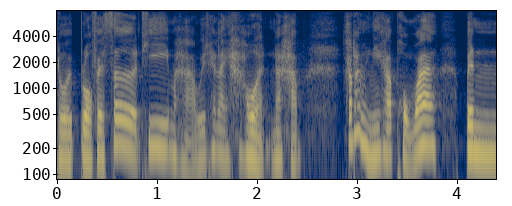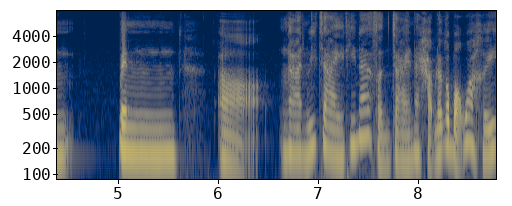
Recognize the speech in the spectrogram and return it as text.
โดย professor ที่มหาวิทยาลัยฮาร์วาร์ดนะครับเขาทำอย่างนี้ครับ ผมว่าเป็นเป็นงานวิจัยที่น่าสนใจนะครับ แล้วก็บอกว่าเฮ้ย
